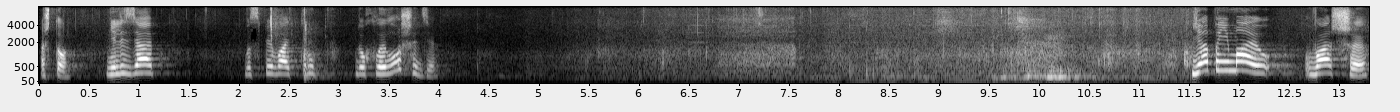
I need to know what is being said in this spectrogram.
А что, нельзя воспевать труп дохлой лошади? Я понимаю ваше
